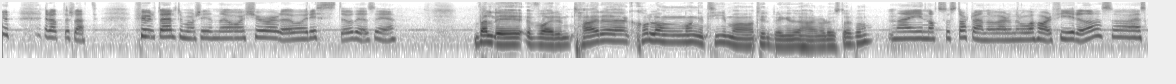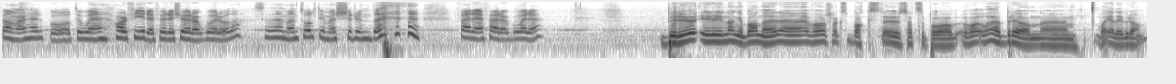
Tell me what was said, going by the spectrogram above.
Rett og slett. Fullt av eltemaskiner og kjøle og riste og det som er. Veldig varmt her. Hvor lang, mange timer tilbringer du her når du står på? Nei, i natt så starta jeg nå vel når hun var halv fire, da. Så jeg skal vel holde på til hun er halv fire før jeg kjører av gårde òg, da. Så det er nå en tolvtimersrunde før jeg drar av gårde. Brød i lange baner. eh, Hva slags bakst det du satser på? Hva, hva er brødene? eh, Hva er det i brødene?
